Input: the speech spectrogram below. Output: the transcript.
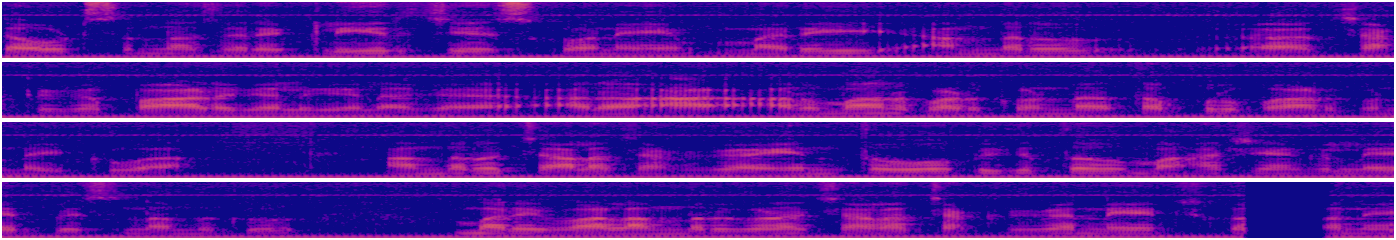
డౌట్స్ ఉన్నా సరే క్లియర్ చేసుకొని మరీ అందరూ చక్కగా పాడగలిగేలాగా అర- అనుమాన పడకుండా తప్పులు పాడకుండా ఎక్కువ అందరూ చాలా చక్కగా ఎంతో ఓపికతో మహర్షి అంకులు నేర్పిస్తున్నందుకు మరి వాళ్ళందరూ కూడా చాలా చక్కగా నేర్చుకొని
